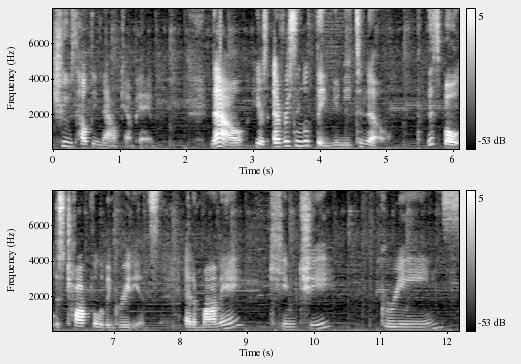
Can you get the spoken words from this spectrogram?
Choose Healthy Now campaign. Now, here's every single thing you need to know. This bowl is chock full of ingredients edamame, kimchi, greens,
